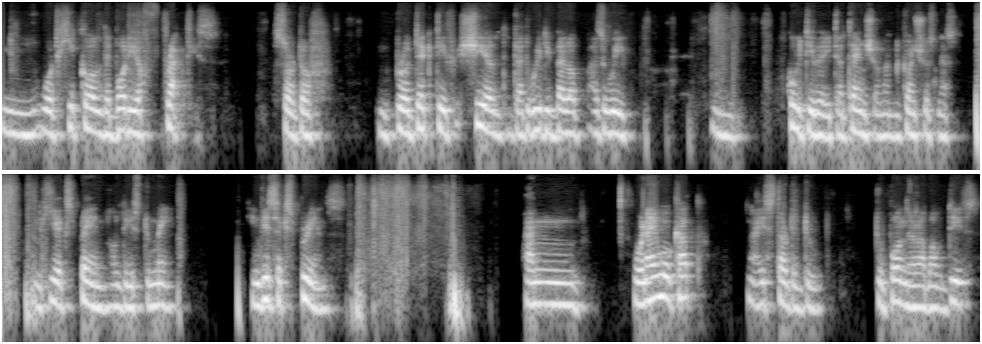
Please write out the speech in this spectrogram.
mm, what he called the body of practice, sort of protective shield that we develop as we mm, cultivate attention and consciousness. And he explained all this to me in this experience. And when I woke up, I started to, to ponder about this.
